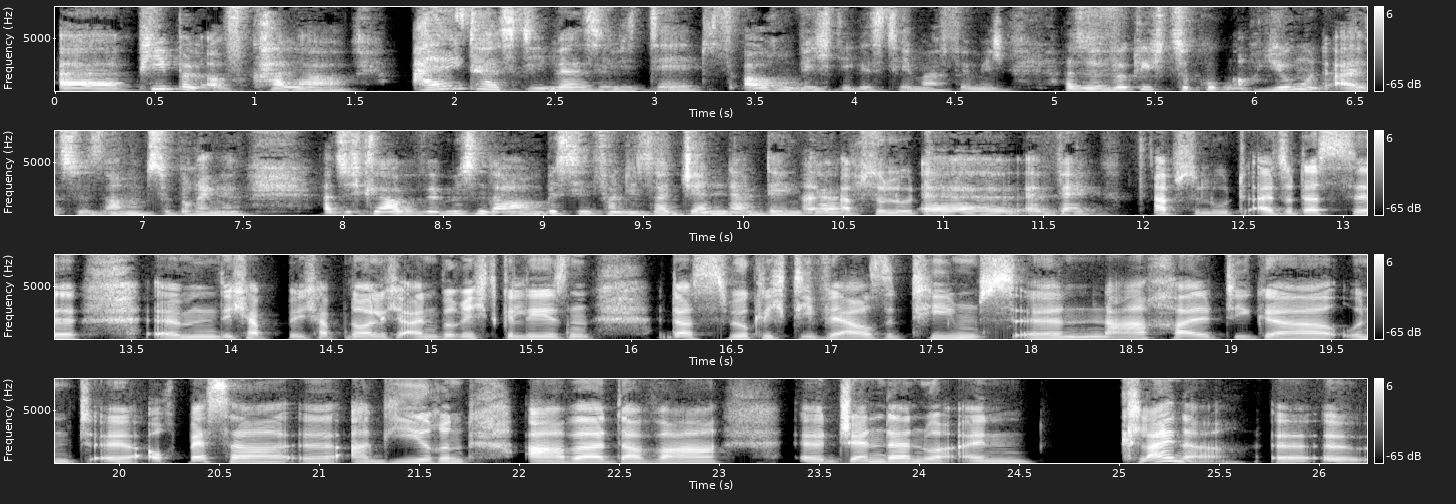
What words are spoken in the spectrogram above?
äh, People of Color, Altersdiversität ist auch ein wichtiges Thema für mich. Also wirklich zu gucken, auch jung und alt zusammenzubringen. Also ich glaube, wir müssen da auch ein bisschen von dieser Gender-Denke Absolut. Äh, weg. Absolut. Also das, äh, ähm, ich habe ich hab neulich einen Bericht gelesen, dass wirklich diverse Teams äh, nachhaltiger und äh, auch besser äh, agieren, aber da war äh, Gender nur ein kleiner äh, äh,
